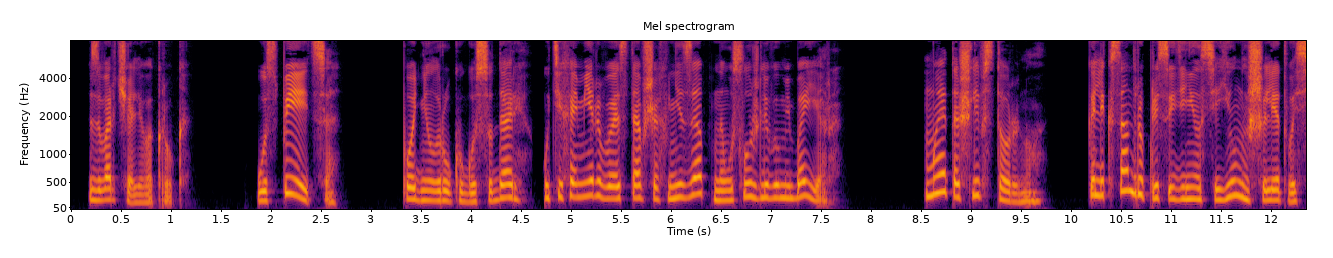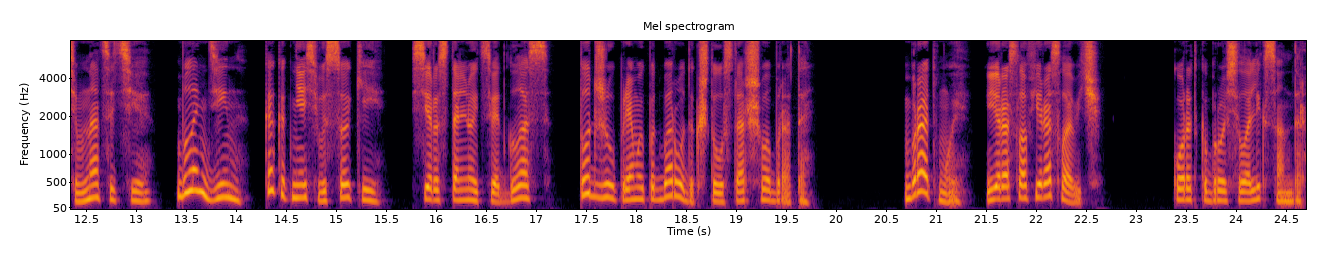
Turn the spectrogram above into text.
— заворчали вокруг. «Успеется», — поднял руку государь, утихомиривая ставших внезапно услужливыми бояр. Мы отошли в сторону. К Александру присоединился юноша лет 18, блондин, как и князь высокий, серо-стальной цвет глаз, тот же упрямый подбородок, что у старшего брата. «Брат мой, Ярослав Ярославич», — коротко бросил Александр.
